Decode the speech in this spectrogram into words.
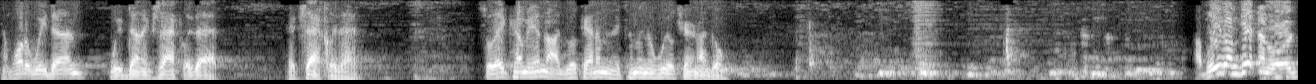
And what have we done? We've done exactly that. Exactly that. So they'd come in, and I'd look at them, and they'd come in a wheelchair, and I'd go, I believe I'm getting it, Lord.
